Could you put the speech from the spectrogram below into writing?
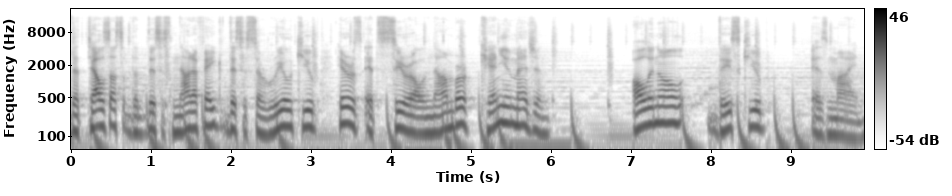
that tells us that this is not a fake, this is a real cube, here's its serial number, can you imagine? All in all, this cube is mine.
